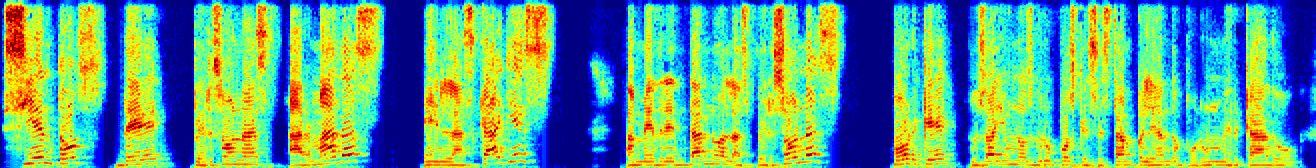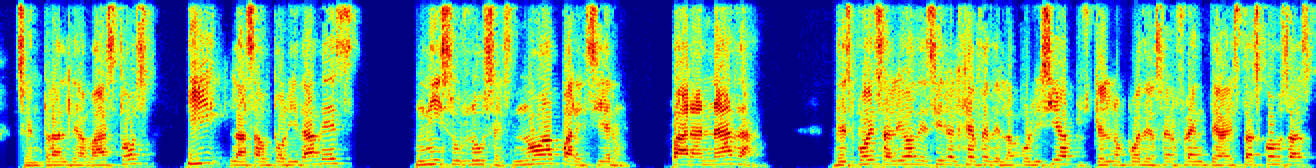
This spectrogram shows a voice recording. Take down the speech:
Cientos de personas armadas en las calles, amedrentando a las personas, porque pues hay unos grupos que se están peleando por un mercado central de abastos y las autoridades ni sus luces no aparecieron para nada. Después salió a decir el jefe de la policía, pues que él no puede hacer frente a estas cosas,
